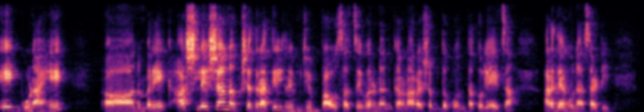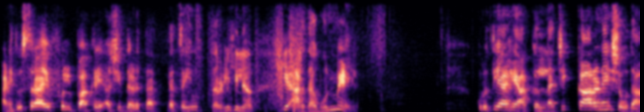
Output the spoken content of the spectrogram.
एक गुण आहे. नंबर एक. आश्लेषा नक्षत्रातील रिमझिम पावसाचे वर्णन करणारा शब्द कोणता? तो लिहायचा. अर्ध्या गुणासाठी. आणि दुसरा आहे फुलपाखरे अशी दडतात. त्याचंही उत्तर लिहिलं की अर्धा गुण मिळेल. कृती आहे आकलनाची कारणे शोधा.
